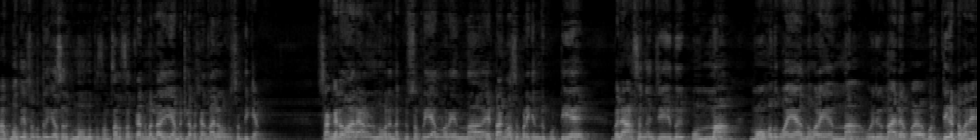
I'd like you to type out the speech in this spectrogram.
ആത്മഹത്യാ ശ്രമത്തിന് കേസ് എടുക്കുന്നതൊന്നും ഇപ്പോൾ സംസ്ഥാന സർക്കാരിനും അല്ലാതെ ചെയ്യാൻ പറ്റില്ല. പക്ഷെ എന്നാലും അവർക്ക് ശ്രദ്ധിക്കാം. ശങ്കരനാരായണൻ എന്ന് പറയുന്ന കൃഷ്ണപ്രിയ എന്ന് പറയുന്ന എട്ടാം ക്ലാസ് പഠിക്കുന്ന ഒരു കുട്ടിയെ ബലാത്സംഗം ചെയ്ത് കൊന്ന മുഹമ്മദ് കോയ എന്ന് പറയുന്ന ഒരു നര വൃത്തികെട്ടവനെ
